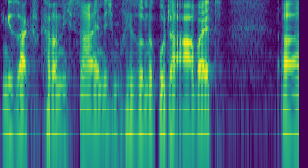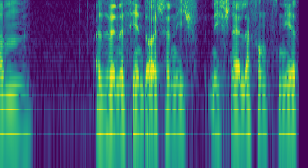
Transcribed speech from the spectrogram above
und gesagt, es kann doch nicht sein, ich mache hier so eine gute Arbeit. Ähm, also wenn das hier in Deutschland nicht, nicht schneller funktioniert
